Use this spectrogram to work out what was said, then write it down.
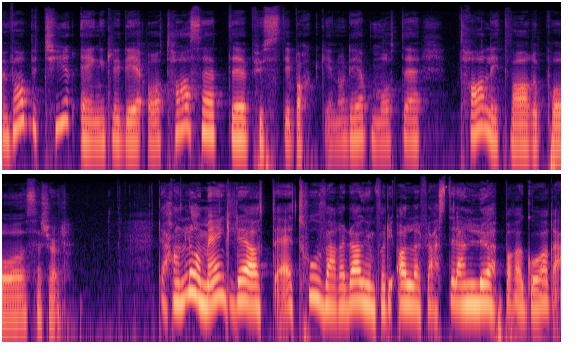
Men hva betyr egentlig det å ta seg et pust i bakken, og det å på en måte ta litt vare på seg sjøl? Det handler om egentlig det at jeg tror hverdagen for de aller fleste den løper av gårde.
